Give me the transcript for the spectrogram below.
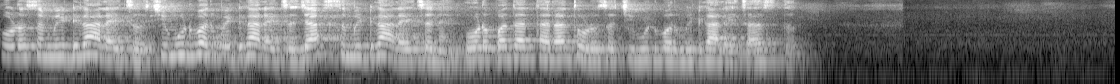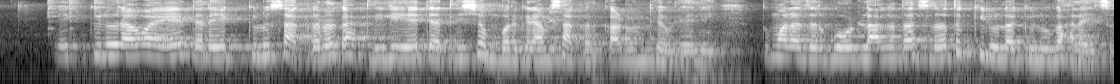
थोडंसं मीठ घालायचं. चिमूटभर मीठ घालायचं. जास्त मीठ घालायचं नाही. गोड पदार्थाला थोडंसं चिमूटभर मीठ घालायचं असतं. एक किलो रवा आहे त्याला एक किलो साखर घातलेली आहे त्यातली शंभर ग्रॅम साखर काढून ठेवलेली. तुम्हाला जर गोड लागत असलं तर किलोला किलो घालायचं.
